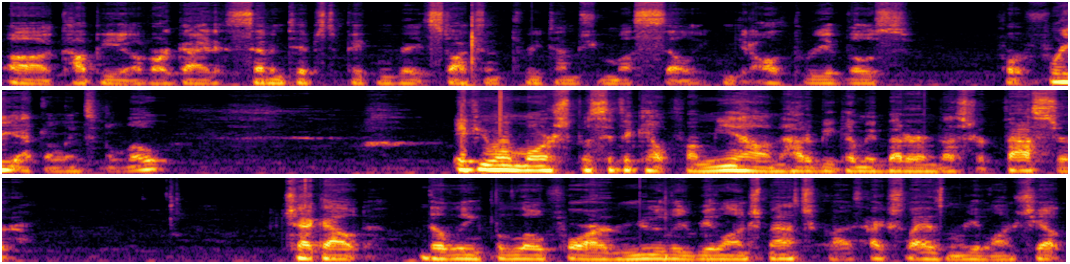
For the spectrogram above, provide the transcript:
uh, copy of our guide, Seven Tips to Picking Great Stocks and Three Times You Must Sell. You can get all three of those for free at the links below. If you want more specific help from me on how to become a better investor faster, check out the link below for our newly relaunched masterclass. Actually, hasn't relaunched yet.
